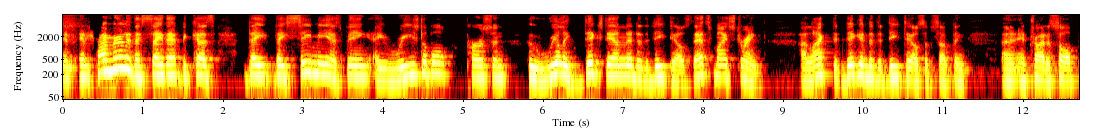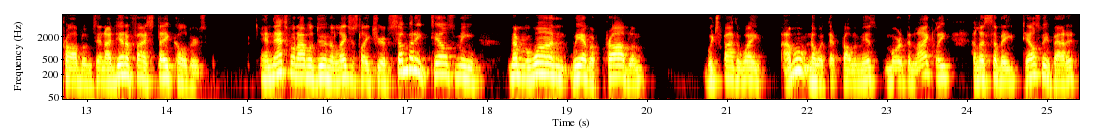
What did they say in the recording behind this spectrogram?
and and primarily they say that because they they see me as being a reasonable person who really digs down into the details. That's my strength. I like to dig into the details of something and try to solve problems and identify stakeholders. And that's what I will do in the legislature. If somebody tells me, number one, we have a problem, which by the way, I won't know what that problem is more than likely unless somebody tells me about it.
